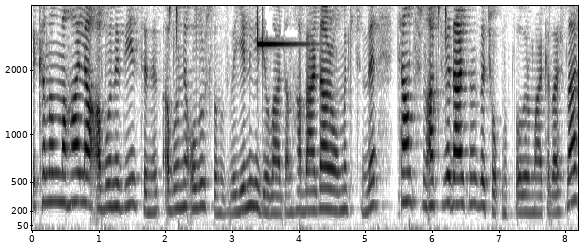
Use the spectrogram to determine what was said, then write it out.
Ve kanalıma hala abone değilseniz, abone olursanız ve yeni videolardan haberdar olmak için de çan tuşunu aktif ederseniz de çok mutlu olurum arkadaşlar.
